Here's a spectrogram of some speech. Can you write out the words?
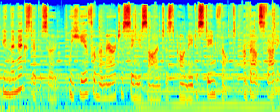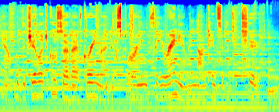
In the next episode, we hear from Emeritus Senior Scientist Agnete Steenfeldt about starting out with the Geological Survey of Greenland exploring for uranium in 1972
